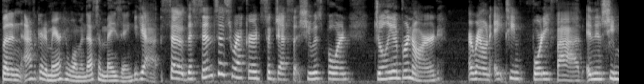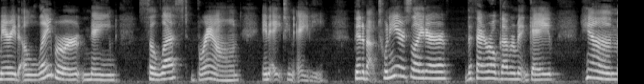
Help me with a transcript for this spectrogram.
But an African American woman, that's amazing. Yeah. So the census record suggests that she was born Julia Bernard around 1845, and then she married a laborer named Celeste Brown in 1880. Then, about 20 years later, the federal government gave him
